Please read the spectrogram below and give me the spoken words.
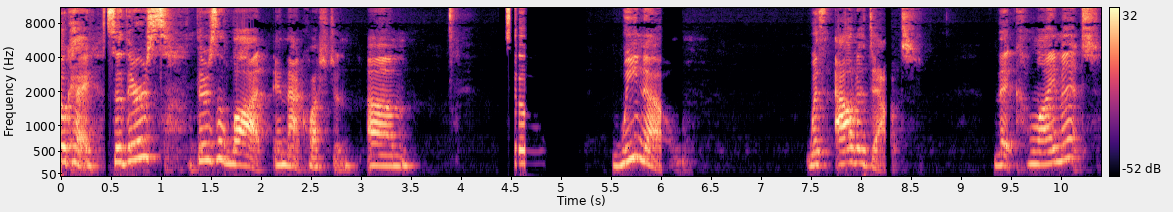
Okay, so there's there's a lot in that question. Um, so we know without a doubt that climate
